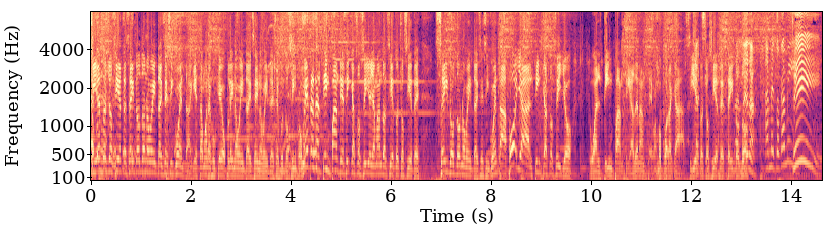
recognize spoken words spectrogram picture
787-622-9650. Aquí estamos en el Juqueo Play 96, 96.5. Métete al Team Panty, al Team Casocillo, llamando al 787-622-9650. Apoya al Team Casocillo o al Team Panty. Adelante, vamos por acá. 787-622. nena. Ah, me toca a mí. Sí.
